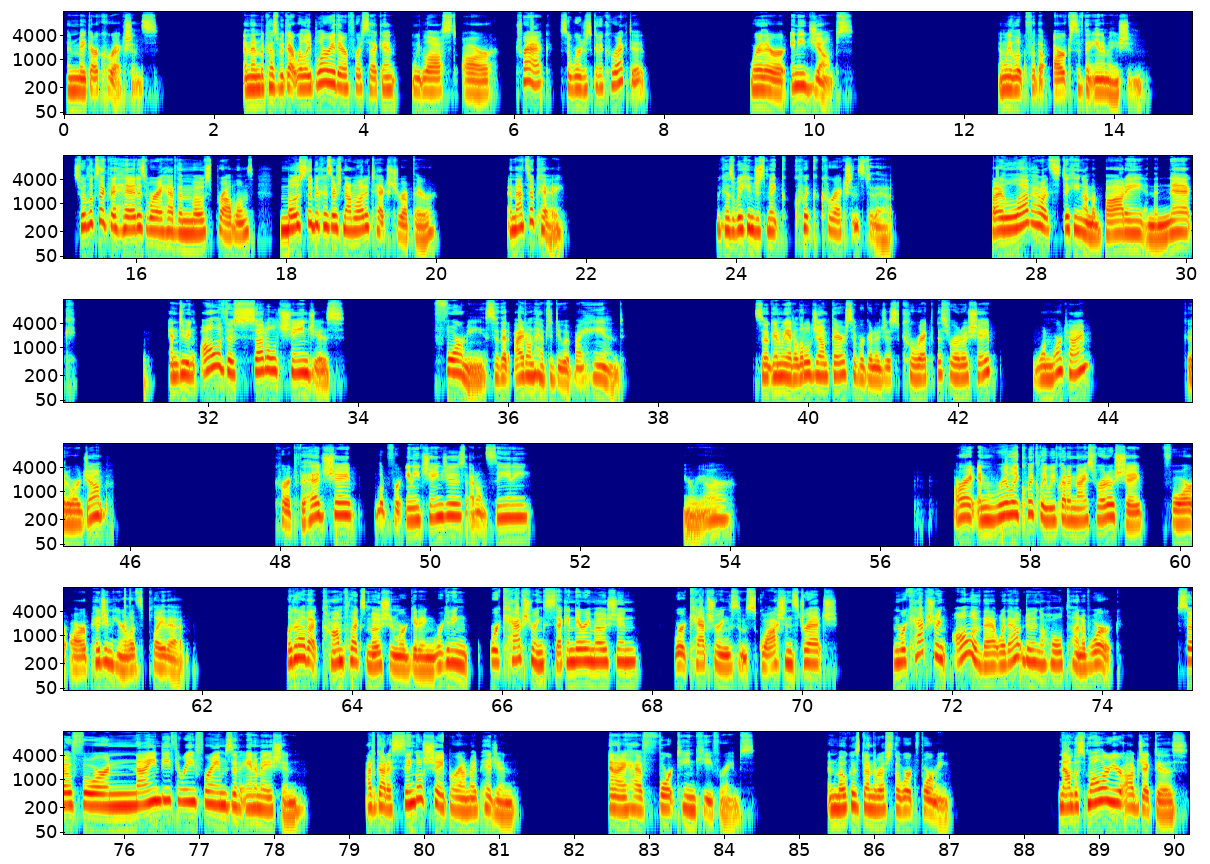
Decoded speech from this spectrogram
and make our corrections. And then because we got really blurry there for a second, we lost our track. So we're just going to correct it where there are any jumps. And we look for the arcs of the animation. So it looks like the head is where I have the most problems, mostly because there's not a lot of texture up there. And that's okay because we can just make quick corrections to that. But I love how it's sticking on the body and the neck and doing all of those subtle changes for me so that I don't have to do it by hand. So again, we had a little jump there. So we're going to just correct this roto shape one more time. Go to our jump. Correct the head shape. Look for any changes. I don't see any. Here we are. All right, and really quickly, we've got a nice roto shape for our pigeon here. Let's play that. Look at all that complex motion we're getting. We're getting, we're capturing secondary motion. We're capturing some squash and stretch. And we're capturing all of that without doing a whole ton of work. So for 93 frames of animation, I've got a single shape around my pigeon and I have 14 keyframes. And Mocha's done the rest of the work for me. Now, the smaller your object is,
